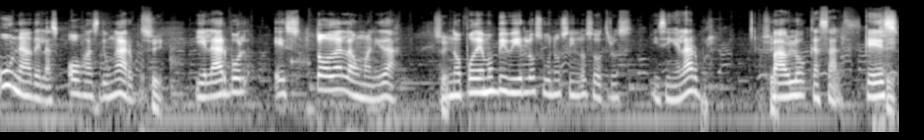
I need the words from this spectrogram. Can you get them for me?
una de las hojas de un árbol Sí, y el árbol es toda la humanidad. sí. No podemos vivir los unos sin los otros y sin el árbol. sí. Pablo Casals, que es.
